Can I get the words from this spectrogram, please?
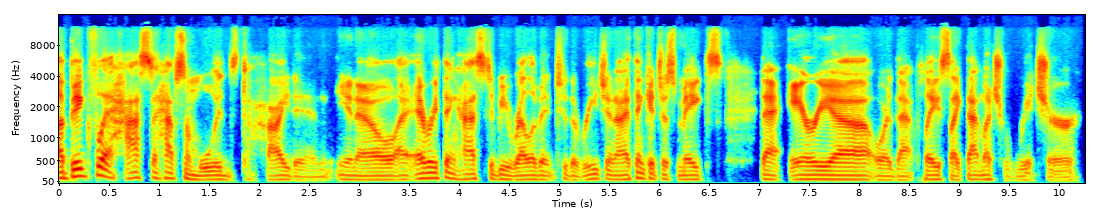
a bigfoot has to have some woods to hide in you know? Everything has to be relevant to the region. I think it just makes that area or that place like that much richer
